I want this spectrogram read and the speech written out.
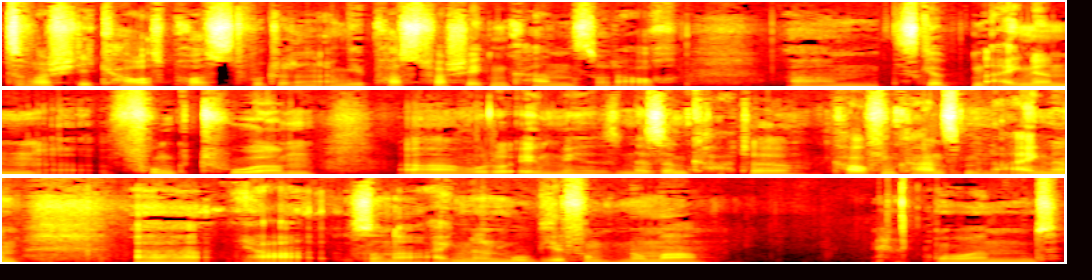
zum Beispiel die Chaospost, wo du dann irgendwie Post verschicken kannst oder auch ähm, es gibt einen eigenen äh, Funkturm, äh, wo du irgendwie eine SIM-Karte kaufen kannst mit einer eigenen, äh, ja, so einer eigenen Mobilfunknummer und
